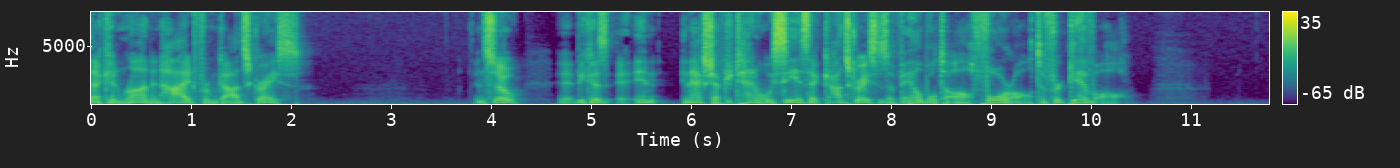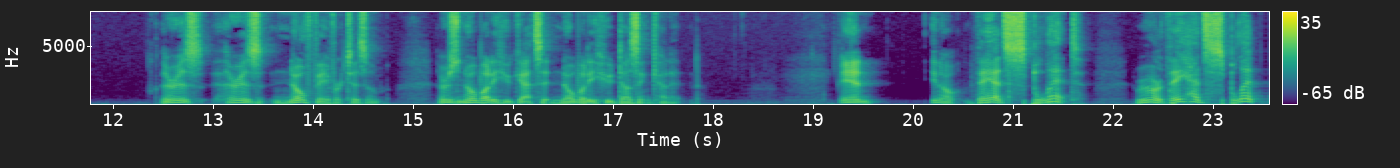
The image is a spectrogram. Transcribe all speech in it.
that can run and hide from God's grace. And so, eh, because in, in Acts chapter 10, what we see is that God's grace is available to all, for all, to forgive all. There is, there is no favoritism. There is nobody who gets it, nobody who doesn't get it. And, you know, they had split. Remember, they had split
